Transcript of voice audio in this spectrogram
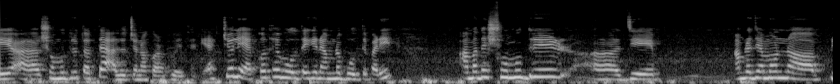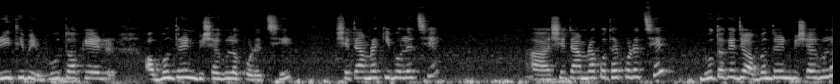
এই সমুদ্র তত্ত্বে আলোচনা করা হয়ে থাকে। অ্যাকচুয়ালি এক কথায় বলতে গেলে আমরা বলতে পারি, আমাদের সমুদ্রের যে আমরা যেমন পৃথিবীর ভূত্বকের অভ্যন্তরীণ বিষয়গুলো পড়েছি, সেটা আমরা কি বলেছি? সেটা আমরা কোথায় পড়েছি? ভূত্বকের যে অভ্যন্তরীণ বিষয়গুলো,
